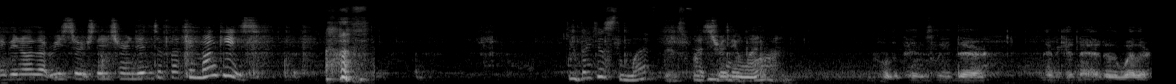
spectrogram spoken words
Maybe in all that research they turned into fucking monkeys. Dude, they just left this for That's people where they went? find. All the pins lead there. Maybe getting ahead of the weather.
